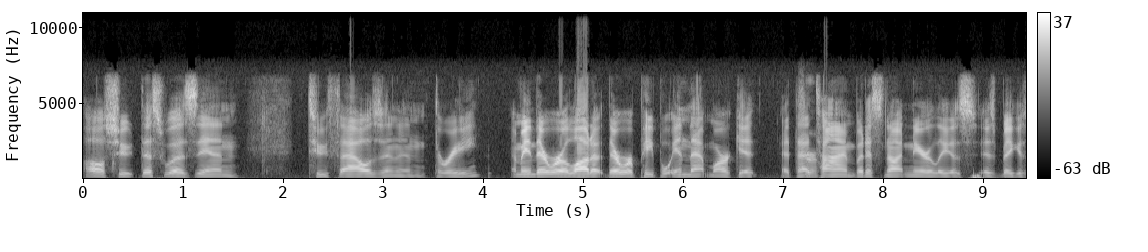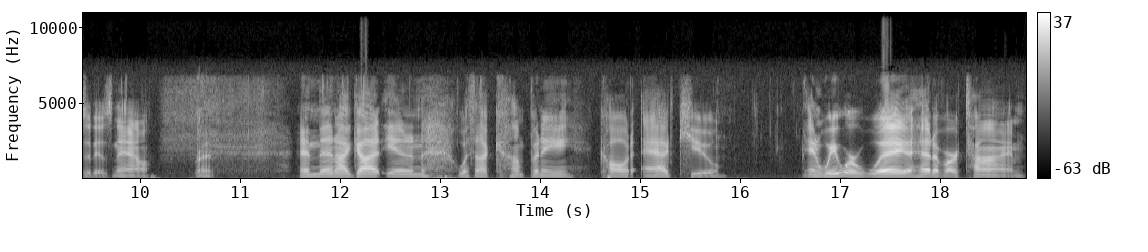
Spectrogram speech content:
oh shoot, this was in 2003. I mean, there were a lot of there were people in that market at that Sure. time, but it's not nearly as as big as it is now. Right. And then I got in with a company called AdQ, and we were way ahead of our time.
